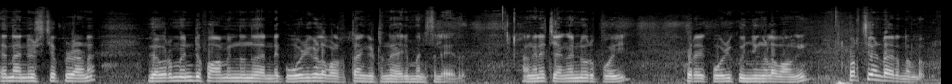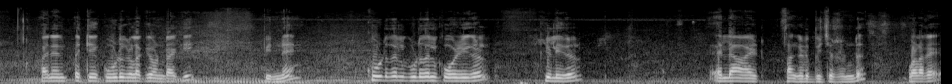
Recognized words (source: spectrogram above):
എന്ന് അന്വേഷിച്ചപ്പോഴാണ് ഗവൺമെന്റ് ഫാമിൽ നിന്ന് തന്നെ കോഴികളെ വളർത്താൻ കിട്ടുന്ന കാര്യം മനസ്സിലായത്. അങ്ങനെ ചെങ്ങന്നൂർ പോയി കുറേ കോഴിക്കുഞ്ഞുങ്ങളെ വാങ്ങി. കുറച്ചേ ഉണ്ടായിരുന്നുള്ളൂ. അതിനെ പറ്റിയ കൂടുകളൊക്കെ ഉണ്ടാക്കി. പിന്നെ കൂടുതൽ കൂടുതൽ കോഴികൾ കിളികൾ എല്ലാമായിട്ട് സംഘടിപ്പിച്ചിട്ടുണ്ട്. വളരെ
